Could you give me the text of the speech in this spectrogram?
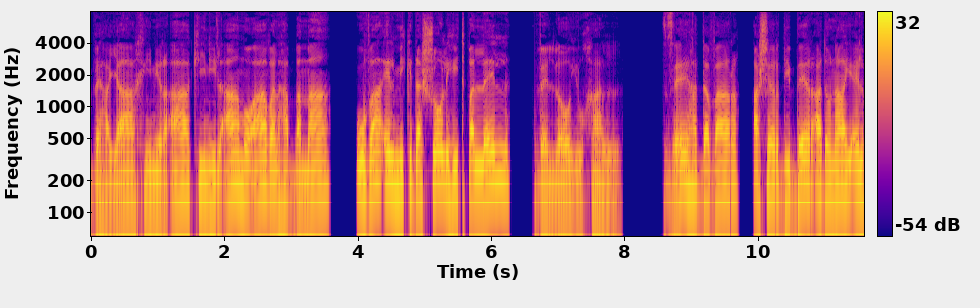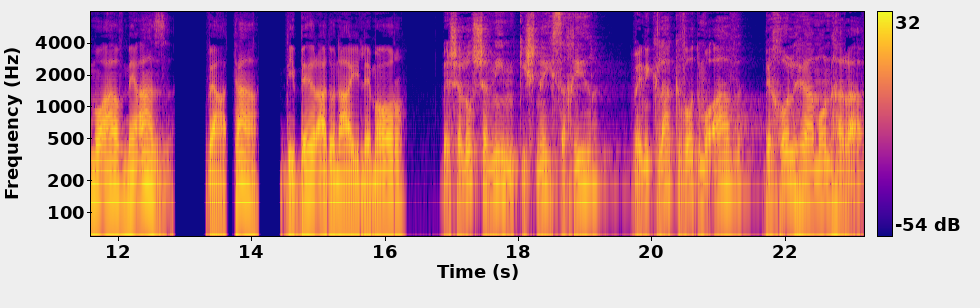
והיה כי נראה כי נלאה מואב על הבמה, ובא אל מקדשו להתפלל, ולא יוכל. זה הדבר אשר דיבר אדוני אל מואב מאז, ועתה דיבר אדוני לאמור, בשלוש שנים כשני שכיר, ונקלע כבוד מואב בכל ההמון הרב,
